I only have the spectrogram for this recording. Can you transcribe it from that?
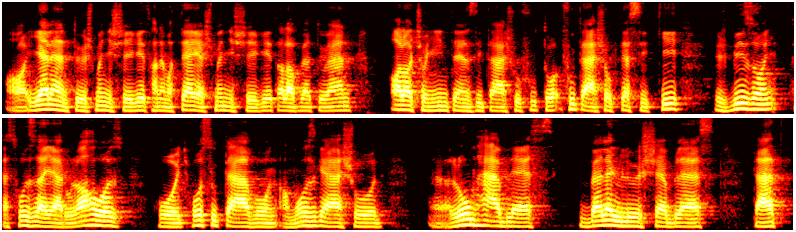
a jelentős mennyiségét, hanem a teljes mennyiségét alapvetően alacsony intenzitású futások teszik ki, és bizony ez hozzájárul ahhoz, hogy hosszú távon a mozgásod eh, lomhább lesz, beleülősebb lesz, tehát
